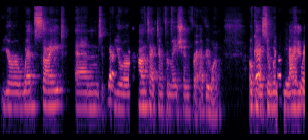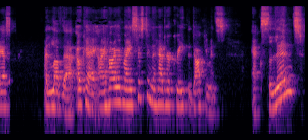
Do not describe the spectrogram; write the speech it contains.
your website and your contact information for everyone. Okay, so when I had asked I love that. Okay, I hired my assistant and had her create the documents. Excellent.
